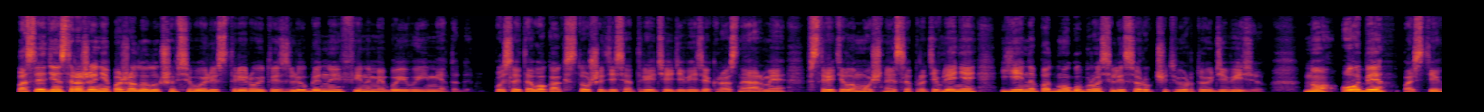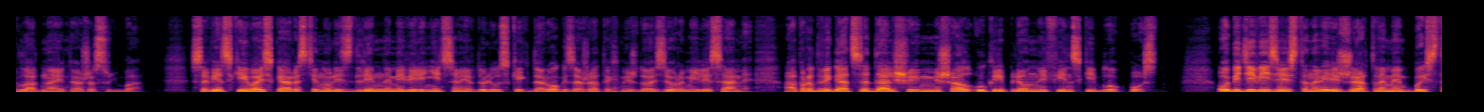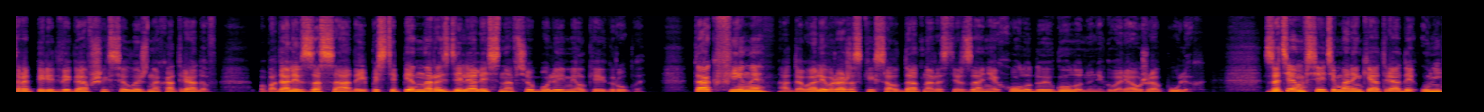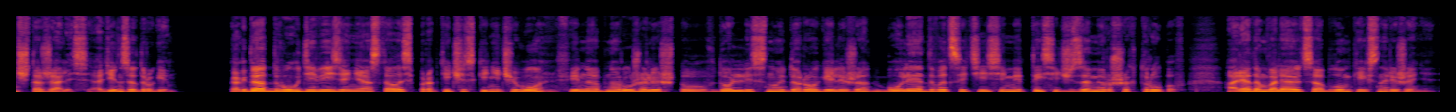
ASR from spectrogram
Последнее сражение, пожалуй, лучше всего иллюстрирует излюбленные финнами боевые методы. После того, как 163-я дивизия Красной Армии встретила мощное сопротивление, ей на подмогу бросили 44-ю дивизию. Но обе постигла одна и та же судьба. Советские войска растянулись длинными вереницами вдоль узких дорог, зажатых между озерами и лесами, а продвигаться дальше им мешал укрепленный финский блокпост. Обе дивизии становились жертвами быстро передвигавшихся лыжных отрядов, попадали в засады и постепенно разделялись на все более мелкие группы. Так финны отдавали вражеских солдат на растерзание холоду и голоду, не говоря уже о пулях. Затем все эти маленькие отряды уничтожались, один за другим. Когда от двух дивизий не осталось практически ничего, финны обнаружили, что вдоль лесной дороги лежат более 27 тысяч замерзших трупов, а рядом валяются обломки их снаряжения.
